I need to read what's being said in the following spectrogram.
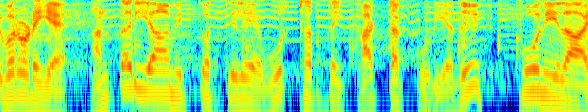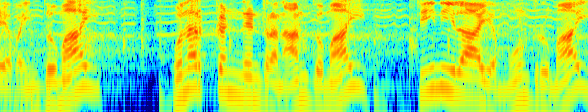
இவருடைய அந்தர்யாமித்துவத்திலே ஊற்றத்தை காட்டக்கூடியது பூனிலாய வைந்துமாய் புனர்கண் என்ற நான்குமாய் தீனிலாய மூன்றுமாய்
